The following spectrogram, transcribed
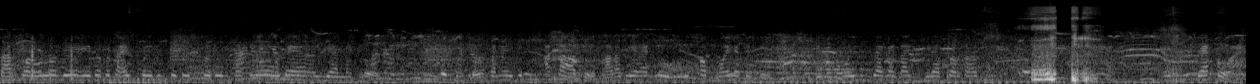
তারপর হলো যে এটা তো টাইট করে দিচ্ছে টেস্ট রুম থাকল ওটা ইয়া থাকল। থাকল। ওখানে যে ফাঁকা আছে ভাড়া দিয়ে রাখলে ওগুলো সব ময়লা থেকে। ওই জায়গাটা ঘিরা দরকার দেখো হ্যাঁ?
